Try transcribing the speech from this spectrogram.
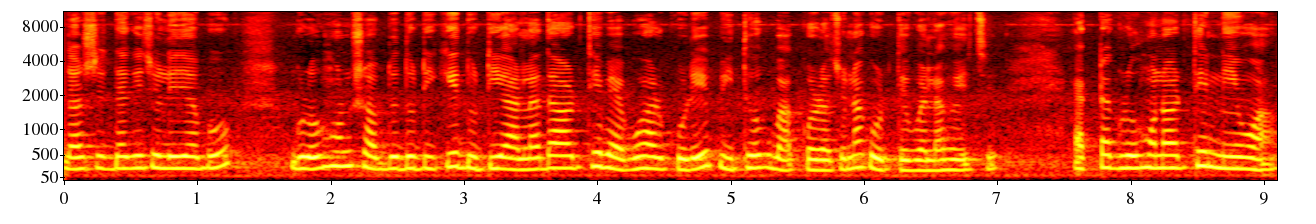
দশের দাগে চলে যাব। গ্রহণ শব্দ দুটিকে দুটি আলাদা অর্থে ব্যবহার করে পৃথক বাক্য রচনা করতে বলা হয়েছে। একটা গ্রহণ অর্থে নেওয়া।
